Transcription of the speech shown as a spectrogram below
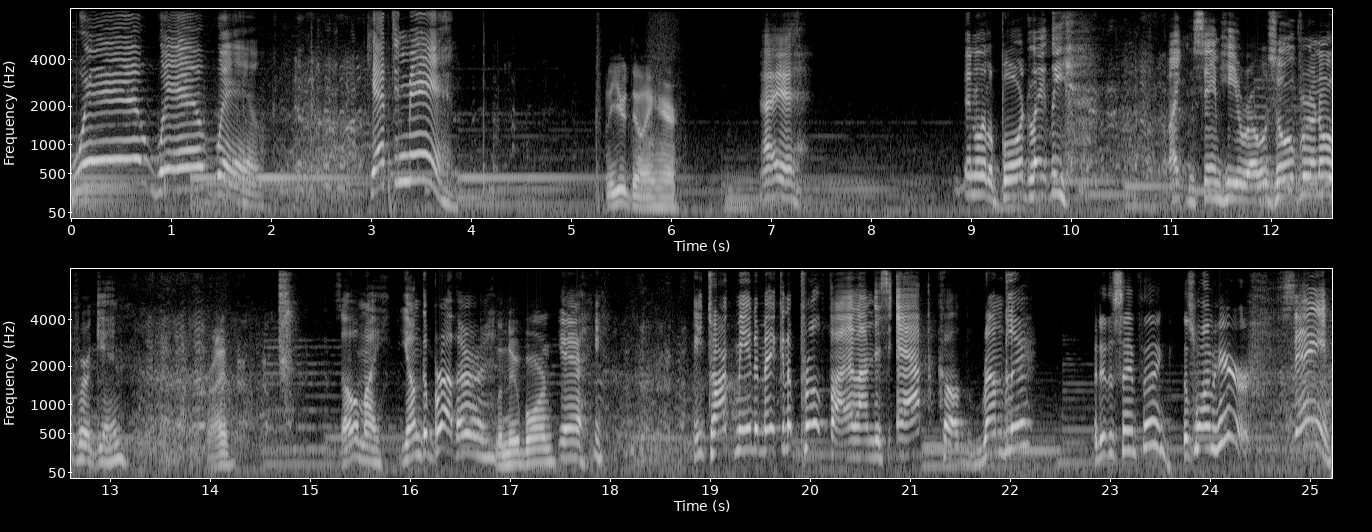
Well, well, well. Captain Man, What are you doing here? I, uh, been a little bored lately. Fighting the same heroes over and over again. Right? So my younger brother, The newborn? yeah, he talked me into making a profile on this app called Rumblr. I did the same thing. That's why I'm here. Same.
